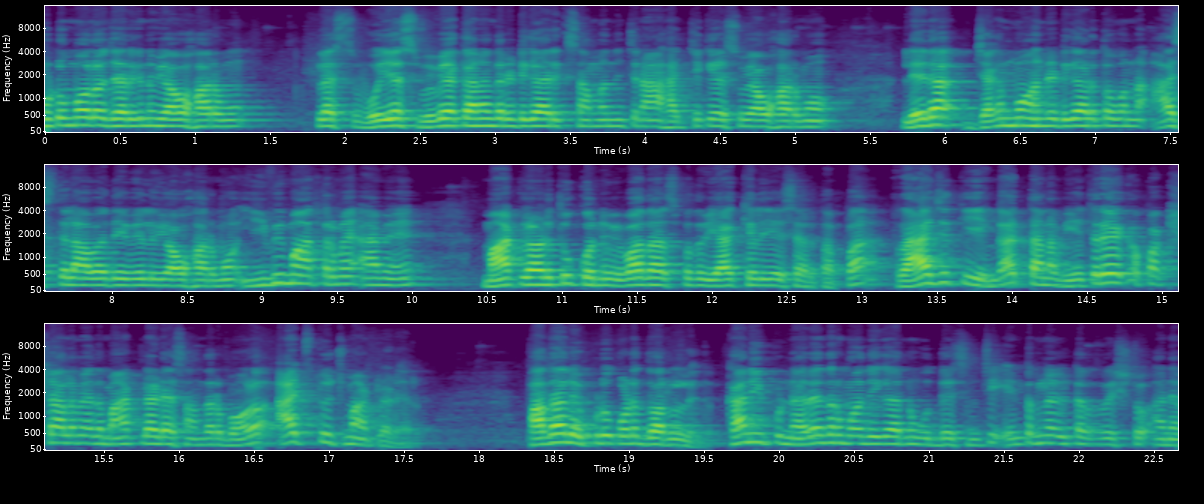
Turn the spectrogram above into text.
కుటుంబంలో జరిగిన వ్యవహారము ప్లస్ వైఎస్ వివేకానంద రెడ్డి గారికి సంబంధించిన ఆ హత్య కేసు వ్యవహారము లేదా జగన్మోహన్ రెడ్డి గారితో ఉన్న ఆస్తి లావాదేవీల వ్యవహారమో ఇవి మాత్రమే ఆమె మాట్లాడుతూ కొన్ని వివాదాస్పద వ్యాఖ్యలు చేశారు తప్ప రాజకీయంగా తన వ్యతిరేక పక్షాల మీద మాట్లాడే సందర్భంలో ఆచితూచి మాట్లాడారు. పదాలు ఎప్పుడూ కూడా దొరలేదు కానీ ఇప్పుడు నరేంద్ర మోదీ గారిని ఉద్దేశించి ఇంటర్నల్ టెర్రరిస్టు అనే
